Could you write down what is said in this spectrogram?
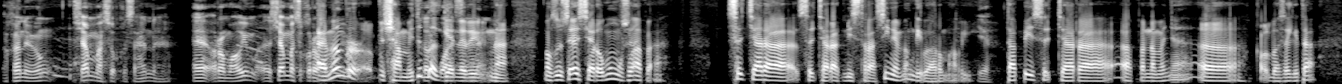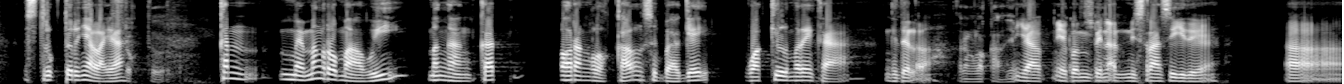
Bahkan memang Syam masuk ke sana. Eh Romawi Syam masuk ke Romawi. Emang Syam itu bagian dari nah, maksud saya secara umum maksudnya apa? Secara secara administrasi memang di bawah Romawi. Ya. Tapi secara apa namanya? eh, kalau bahasa kita strukturnya lah ya. struktur. Kan memang Romawi mengangkat orang lokal sebagai wakil mereka gitu loh. orang lokalnya. ya ya orang pemimpin administrasi gitu ya Eh,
